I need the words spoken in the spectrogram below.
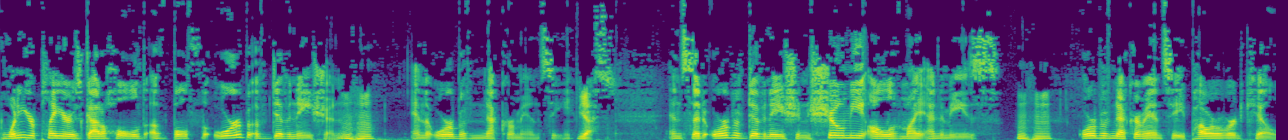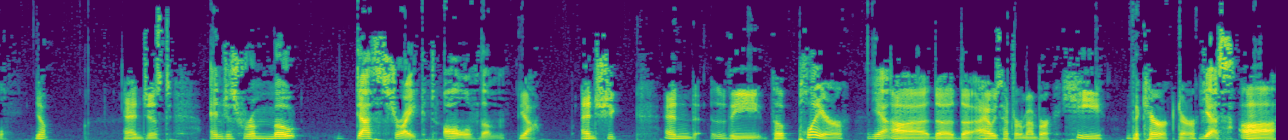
one of your players got a hold of both the orb of divination Mm-hmm. and the orb of necromancy, Yes. And said, "Orb of divination, show me all of my enemies." Mm-hmm. Orb of necromancy, power word kill, Yep. And just and just remote death striked all of them. yeah, and she and the the player, Yeah. uh, the the I always have to remember he the character, yes. uh,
